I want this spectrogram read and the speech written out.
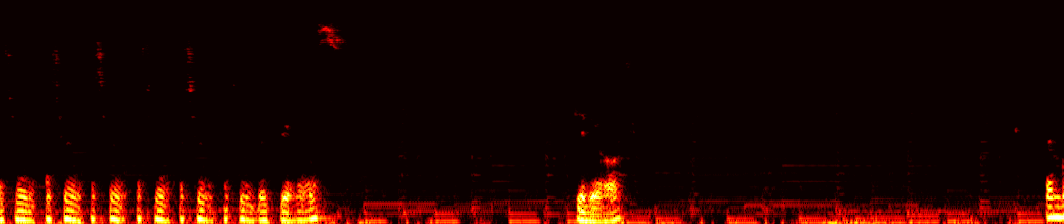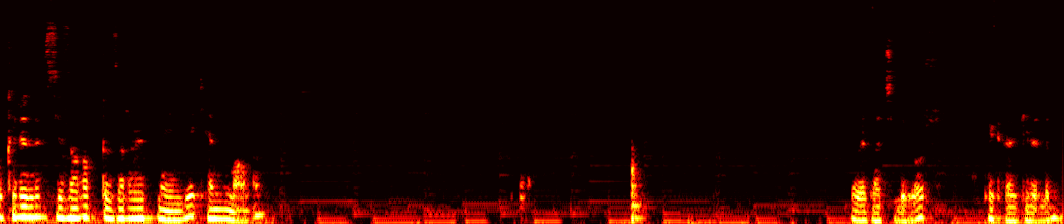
Açıldı, açıldı, açıldı, açıldı, açıldı, açıldı. Bekliyoruz. Geliyor. Ben bu kreleri size alıp da zarar etmeyin diye kendim aldım. Evet açılıyor. Tekrar girelim.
